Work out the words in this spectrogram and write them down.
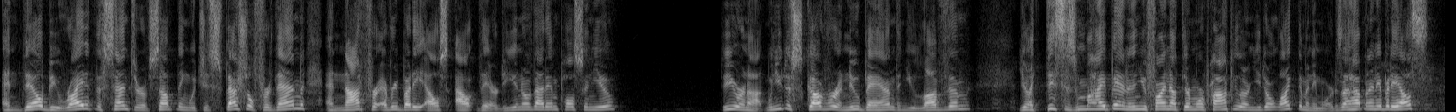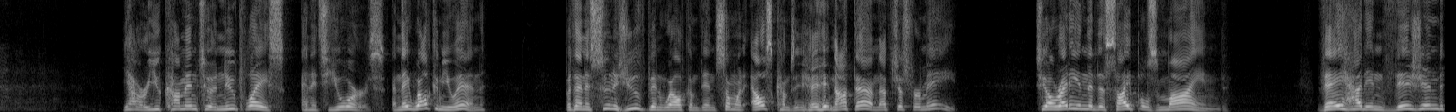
and they'll be right at the center of something which is special for them and not for everybody else out there. Do you know that impulse in you? Do you or not? When you discover a new band and you love them, you're like, this is my band. And then you find out they're more popular and you don't like them anymore. Does that happen to anybody else? Yeah, or you come into a new place and it's yours and they welcome you in. But then as soon as you've been welcomed in, someone else comes in, hey, not them, that's just for me. See, already in the disciples' mind, they had envisioned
